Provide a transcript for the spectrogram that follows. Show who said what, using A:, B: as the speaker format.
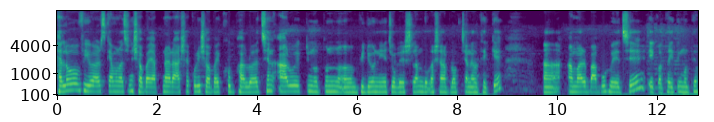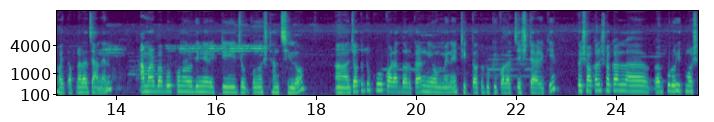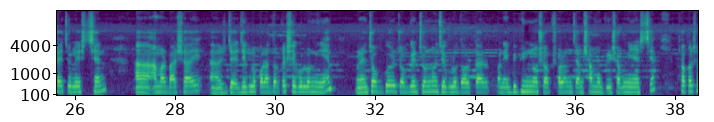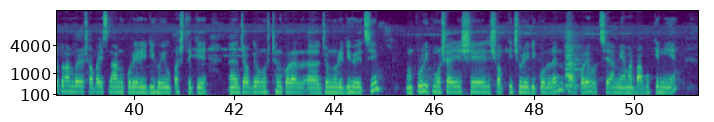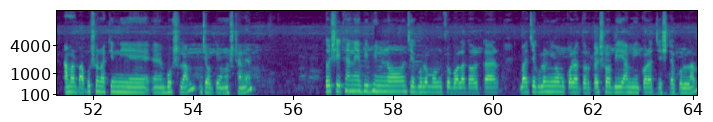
A: Hello viewers কেমন আছেন সবাই? আপনারা আশা করি সবাই খুব ভালো আছেন। আরও একটি নতুন ভিডিও নিয়ে চলে এসলাম দোলাশাহ ব্লগ চ্যানেল থেকে। আমার বাবু হয়েছে এই কথা ইতিমধ্যে হয়তো আপনারা জানেন। আমার বাবুর পনেরো দিনের একটি যোগ্য অনুষ্ঠান ছিল যতটুকু করার দরকার, নিয়ম মেনে ঠিক ততটুকুই করার চেষ্টা আর কি। তো সকাল সকাল পুরোহিত মশাই চলে এসছেন। আমার বাসায় যেগুলো করার দরকার সেগুলো নিয়ে যজ্ঞ যজ্ঞের জন্য যেগুলো দরকার মানে বিভিন্ন সব সরঞ্জাম, সামগ্রী সব নিয়ে এসছে। সকাল সকাল আমরা সবাই স্নান করে রেডি হয়ে উপাস থেকে যজ্ঞের অনুষ্ঠান করার জন্য রেডি হয়েছি। পুরোহিত মশাই এসে সব কিছু রেডি করলেন। তারপরে হচ্ছে আমি আমার বাবুকে নিয়ে, আমার বাবু সোনাকে নিয়ে বসলাম যজ্ঞের অনুষ্ঠানে। তো সেখানে বিভিন্ন যেগুলো মন্ত্র বলা দরকার বা যেগুলো নিয়ম করা দরকার সবই আমি করার চেষ্টা করলাম।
